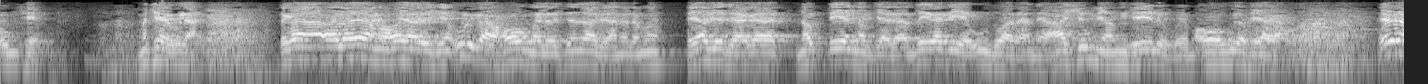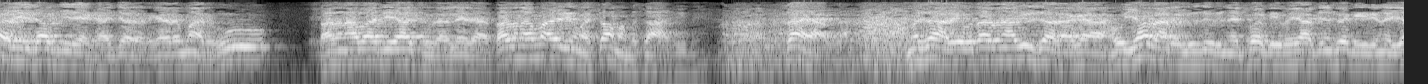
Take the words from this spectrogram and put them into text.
အုံးထက် မထက်ဘူးလားတကအလောရမဟောရလို့ချင်းဥဒကဟောမယ်လို့စဉ်းစားပြန်တယ်လည်းမဘုရားဖြစ်တာကနောက်တည့်နောက်ကြတာသေကတည့်ဥသွားတာနဲ့အာရှုံးမြန်ပြီဟေးလို့ပဲမအော်ဘူးရဘုရားကအဲ့ဒါလေးထောက်ကြည့်တဲ့အခါကျတော့ဒကာဓမ္မတို့သာသနာ့ဘာတရားဆိုတာလဲတာသာသနာ့ဘာအဲ့ဒီမှာစမှမစသေးဘူး စရလားမစရေဝသာသနာပြုစတာကဟိုရတာတဲ့လူစုတွေနဲ့ထွက်ပြီးဘုရားပြင်ဆွဲကြီးတွေနဲ့ရ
